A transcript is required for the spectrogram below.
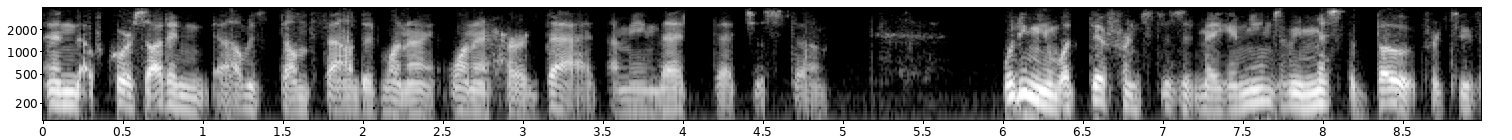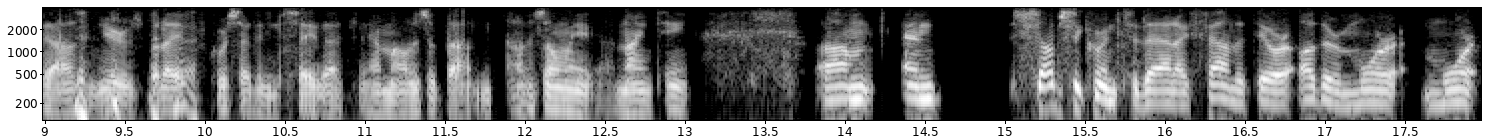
and of course, I didn't. I was dumbfounded when I when I heard that. I mean, that that just. Um, what do you mean? What difference does it make? It means we missed the boat for two thousand years. But I, of course, I didn't say that to him. I was about. I was only nineteen. Um, and subsequent to that, I found that there were other more more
